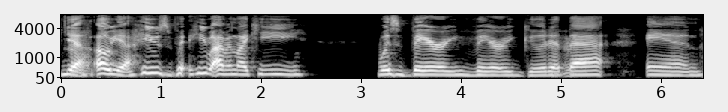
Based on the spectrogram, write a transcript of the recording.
Yeah. Um, Oh yeah. He was he I mean like he was very very good at mhm. that and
